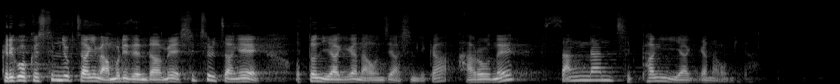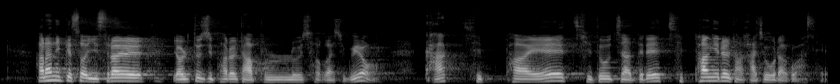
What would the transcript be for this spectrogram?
그리고 그 16장이 마무리된 다음에 17장에 어떤 이야기가 나온지 아십니까? 아론의 쌍난 지팡이 이야기가 나옵니다. 하나님께서 이스라엘 열두 지파를 다 부르셔가지고요. 각 지파의 지도자들의 지팡이를 다 가져오라고 하세요.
